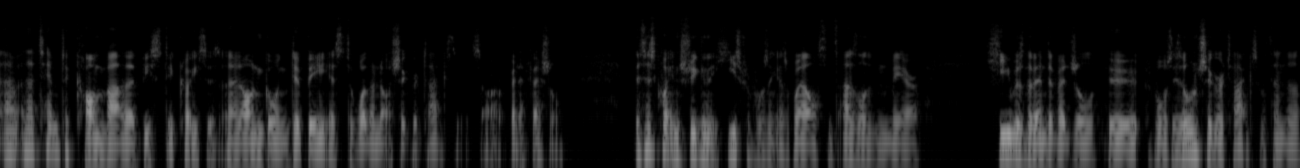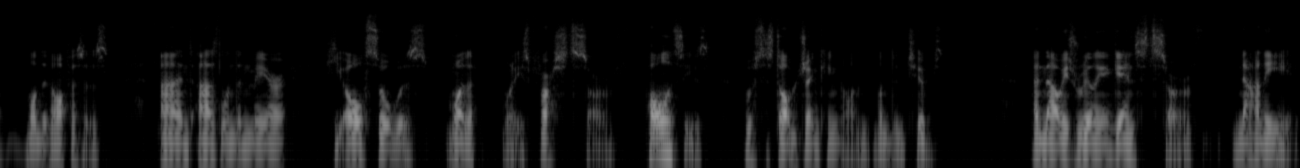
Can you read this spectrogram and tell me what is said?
an attempt to combat the obesity crisis and an ongoing debate as to whether or not sugar taxes are beneficial. This is quite intriguing that he's proposing as well, since as London Mayor, he was the individual who proposed his own sugar tax within the London offices, and as London Mayor, he also was one of the, one of his first sort of policies was to stop drinking on London tubes. And now he's railing against sort of nanny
